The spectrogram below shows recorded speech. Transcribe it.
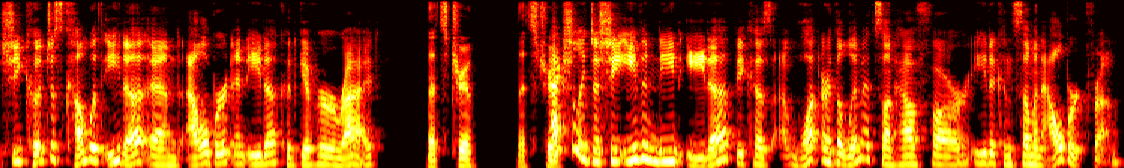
She could just come with Eda, and Owlbert and Eda could give her a ride. That's true. That's true. Actually, does she even need Eda? Because uh, what are the limits on how far Eda can summon Owlbert from?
